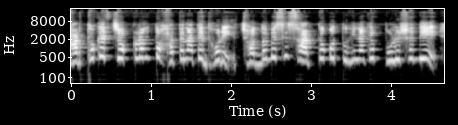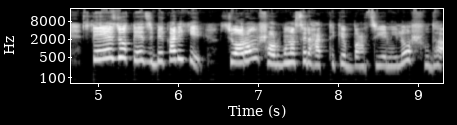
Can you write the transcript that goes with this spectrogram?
সার্থকের চক্রান্ত হাতে নাতে ধরে ছদ্মবেশী সার্থক ও তুহিনাকে পুলিশে দিয়ে তেজ ও তেজ বেকারিকে চরম সর্বনাশের হাত থেকে বাঁচিয়ে নিল সুধা।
